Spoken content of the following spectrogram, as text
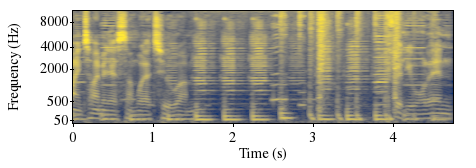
Time in here somewhere to um, fill you all in.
